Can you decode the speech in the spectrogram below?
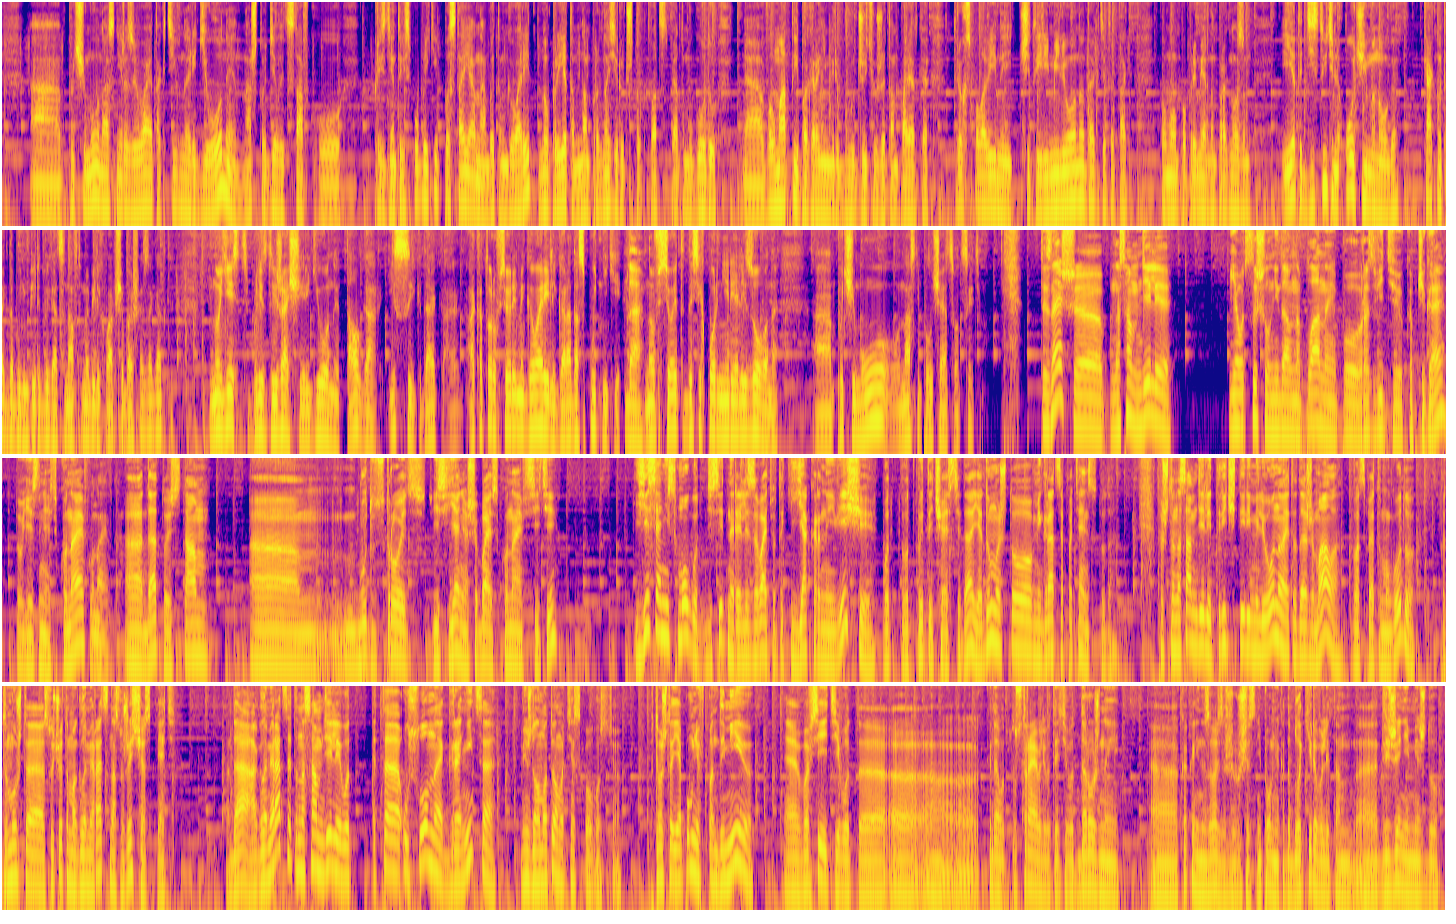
а почему у нас не развивают активно регионы, на что делает ставку президент республики постоянно об этом говорит, но при этом нам прогнозируют, что к 2025 году э, в Алматы, по крайней мере, будет жить уже там порядка 3,5-4 миллиона, да, где-то так, по-моему, по примерным прогнозам. И это действительно очень много. Как мы тогда будем передвигаться на автомобилях, вообще большая загадка. Но есть близлежащие регионы Талгар, Исык, да, о которых все время говорили, города-спутники. Да. Но все это до сих пор не реализовано. А почему у нас не получается вот с этим? Ты знаешь, э, на самом деле, я вот слышал недавно планы по развитию Копчегая, то я извиняюсь, Кунаев. Кунаев, да. А, да, то есть там а, будут строить, если я не ошибаюсь, Кунаев Сити. Если они смогут действительно реализовать вот такие якорные вещи, вот, вот в этой части, да, я думаю, что миграция потянется туда. Потому что на самом деле 3-4 миллиона это даже мало к 2025 году, потому что с учетом агломерации нас уже сейчас 5. Да, агломерация это на самом деле вот это условная граница между Алматой и Алматинской областью. Потому что я помню в пандемию э, во все эти вот, э, э, когда вот устраивали вот эти вот дорожные, как они назывались, даже сейчас не помню, когда блокировали там движение между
